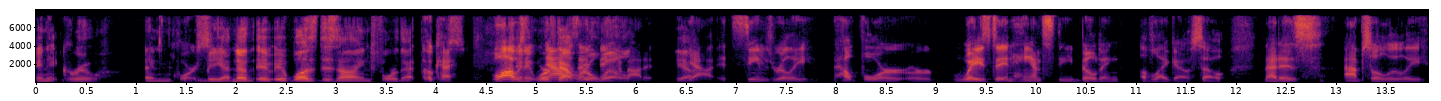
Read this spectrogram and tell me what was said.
and it grew. And Of course. but yeah, no, it, it was designed for that purpose. Okay. Well, I was and it worked out real well. About it, Yeah. it seems really helpful or, or ways to enhance the building of Lego. So that is absolutely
